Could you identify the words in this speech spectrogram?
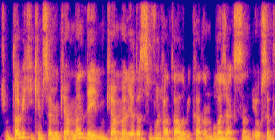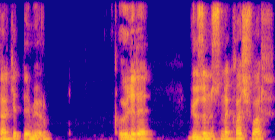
Şimdi tabii ki kimse mükemmel değil. Mükemmel ya da sıfır hatalı bir kadın bulacaksın. Yoksa terk et demiyorum. Öyle de gözün üstünde kaş var.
